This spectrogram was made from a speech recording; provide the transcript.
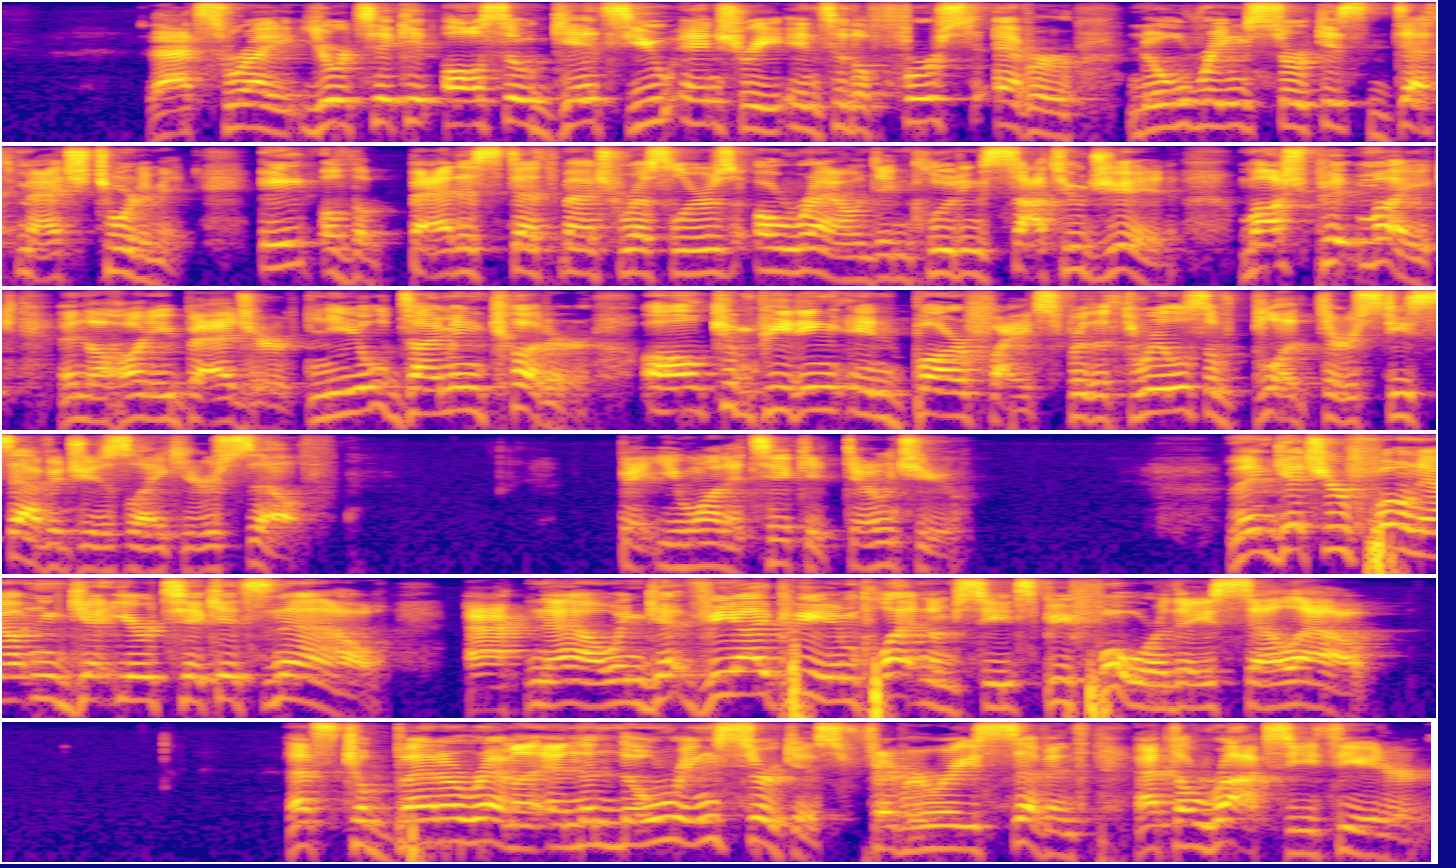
That's right, your ticket also gets you entry into the first ever No Ring Circus Deathmatch Tournament. Eight of the baddest deathmatch wrestlers around, including Satu Jin, Mosh Pit Mike, and the Honey Badger, Neil Diamond Cutter, all competing in bar fights for the thrills of bloodthirsty savages like yourself. Bet you want a ticket, don't you? Then get your phone out and get your tickets now. Act now and get VIP and platinum seats before they sell out. That's Cabanarama and the No Ring Circus, February 7th at the Roxy Theater.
